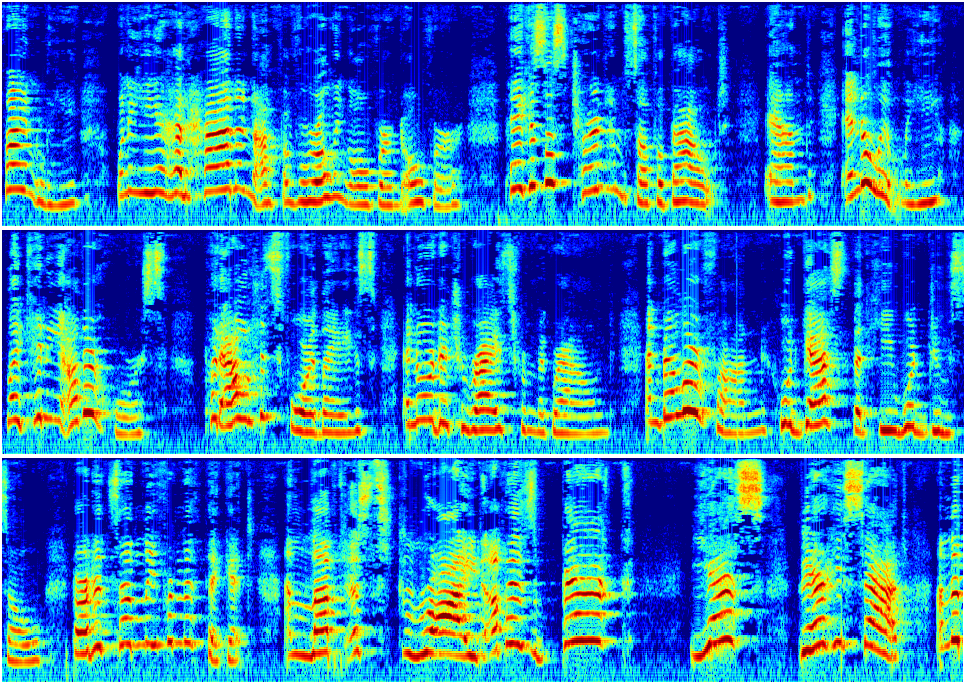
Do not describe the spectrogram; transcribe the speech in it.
Finally, when he had had enough of rolling over and over, Pegasus turned himself about, and, indolently, like any other horse, put out his forelegs in order to rise from the ground, and Bellerophon, who had guessed that he would do so, darted suddenly from the thicket and leapt astride of his back. Yes, there he sat, on the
